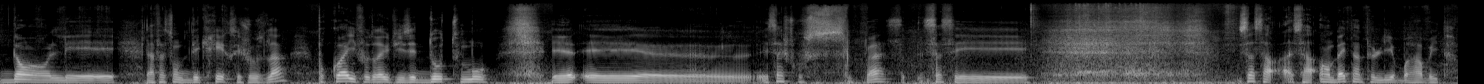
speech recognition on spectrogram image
dans les, la façon de décrire ces choses-là, pourquoi il faudrait utiliser d'autres mots? Et, euh, et, ça, je trouve, ça c'est ça, ça, embête un peu le libre arbitre.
